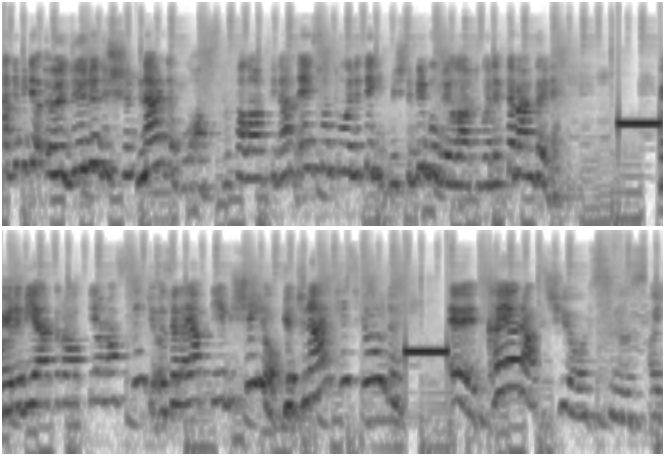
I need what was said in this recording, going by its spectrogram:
Hadi bir de öldüğünü düşün. Nerede bu Aslı falan filan. En son tuvalete gitmişti. Bir buluyorlar tuvalette ben böyle. Böyle bir yerde rahatlayamazsın ki. Özel hayat diye bir şey yok. Götünü herkes gördü. Evet, kayarak içiyorsunuz. Ay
